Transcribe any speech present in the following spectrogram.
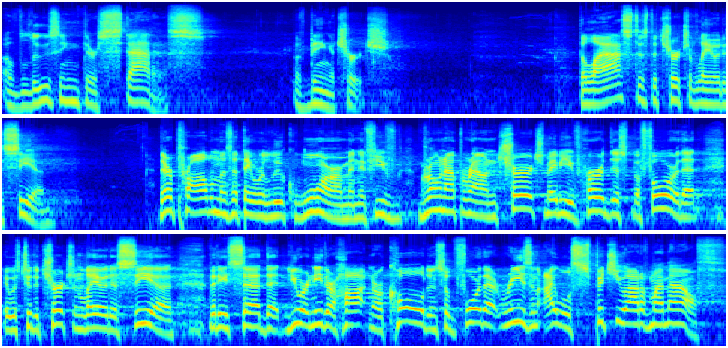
of losing their status of being a church. The last is the church of Laodicea. Their problem is that they were lukewarm. And if you've grown up around church, maybe you've heard this before that it was to the church in Laodicea that he said that you are neither hot nor cold. And so, for that reason, I will spit you out of my mouth.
